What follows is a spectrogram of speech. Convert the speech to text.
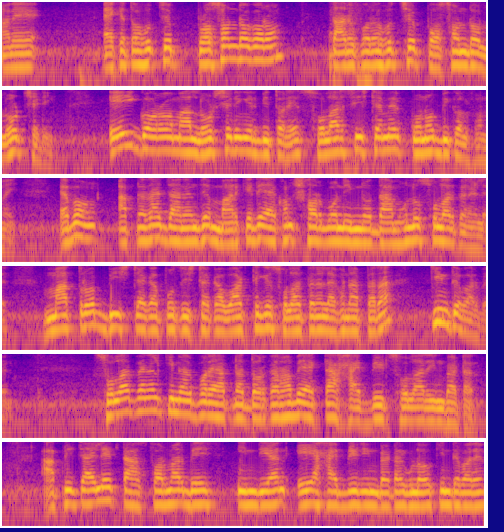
মানে একে তো হচ্ছে প্রচণ্ড গরম, তার উপরে হচ্ছে প্রচণ্ড লোডশেডিং এই গরম আর লোডশেডিংয়ের ভিতরে সোলার সিস্টেমের কোনো বিকল্প নাই। এবং আপনারা জানেন যে মার্কেটে এখন সর্বনিম্ন দাম হলো সোলার প্যানেলের। মাত্র বিশ টাকা, পঁচিশ টাকা ওয়াট থেকে সোলার প্যানেল এখন আপনারা কিনতে পারবেন। সোলার প্যানেল কেনার পরে আপনার দরকার হবে একটা হাইব্রিড সোলার ইনভার্টার। আপনি চাইলে ট্রান্সফরমার বেস, ইন্ডিয়ান এ হাইব্রিড ইনভার্টারগুলোও কিনতে পারেন,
